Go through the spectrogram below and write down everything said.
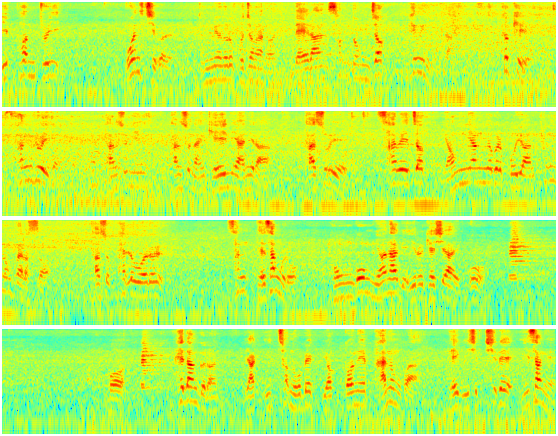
입헌주의 원칙을 정면으로 부정하는 내란 선동적 행위입니다. 특히 황교익은 단순히 단순한 개인이 아니라 다수의 사회적 영향력을 보유한 평론가로서 다수 팔로워를 상, 대상으로 공공연하게 이를 게시하였고 뭐 해당 글은 약 2,500여 건의 반응과 127회 이상의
